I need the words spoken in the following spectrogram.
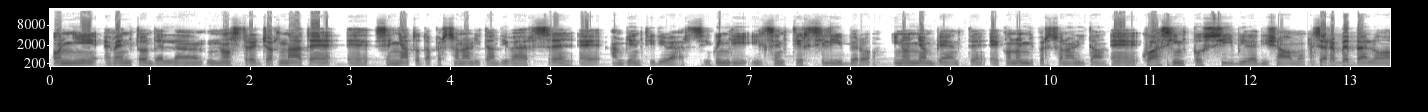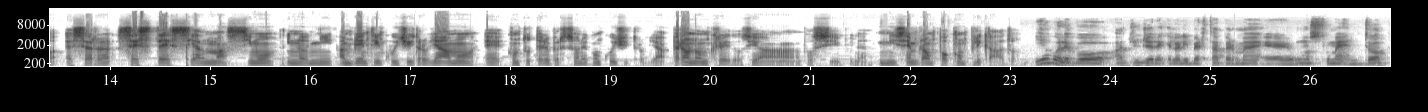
Ogni evento delle nostre giornate è segnato da personalità diverse e ambienti diversi. Quindi il sentirsi libero in ogni ambiente e con ogni personalità è quasi impossibile, diciamo. Sarebbe bello essere se stessi al massimo in ogni ambiente in cui ci troviamo e con tutte le persone con cui ci troviamo. Però non credo sia possibile. Mi sembra un po' complicato. Io volevo volevo aggiungere che la libertà per me è uno strumento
